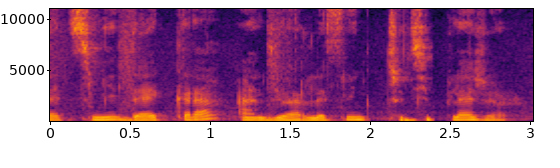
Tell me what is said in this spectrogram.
That's me, Dekra, and you are listening to Deep Pleasure.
